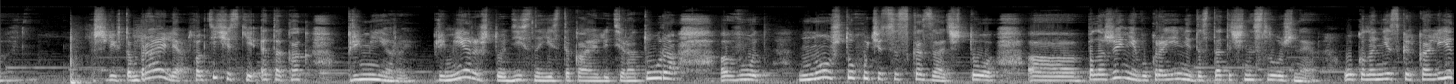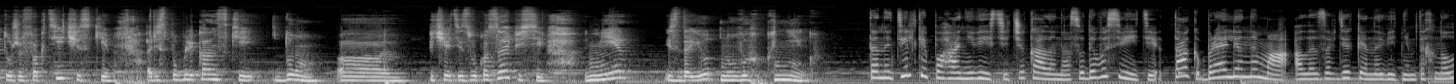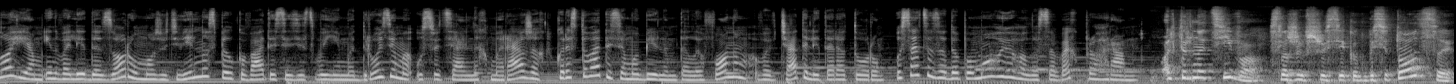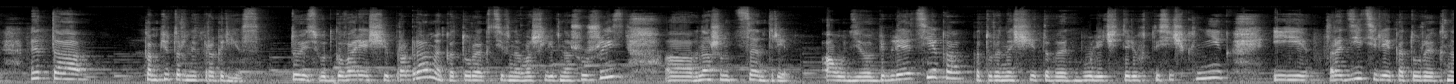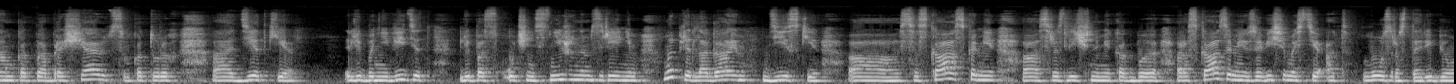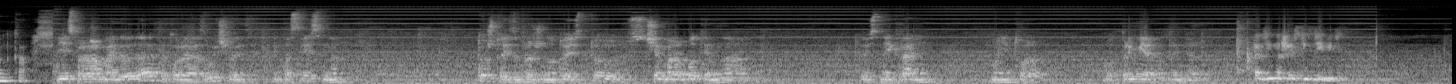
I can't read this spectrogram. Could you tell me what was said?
шрифтом Брайля. Фактически это как примеры. Примеры, что действительно есть такая литература. Вот. Но что хочется сказать, что а, положение в Украине достаточно сложное. Около несколько лет уже фактически Республиканский дом а, печати и звукозаписи не издает новых книг. Та не тільки погані вісті чекали нас у дивосвіті. Так, Брайля нема, але завдяки новітнім технологіям інваліди зору можуть вільно спілкуватися зі своїми друзями у соціальних мережах, користуватися мобільним телефоном, вивчати літературу. Усе це за допомогою голосових програм. Альтернатива сложившейся как бы ситуации – это компьютерный прогресс. То есть вот говорящие программы, которые активно вошли в нашу жизнь, а, в нашем центре аудиобиблиотека, которая насчитывает более 4000 книг, и родители, которые к нам как бы обращаются, у которых а, детки либо не видят, либо с очень сниженным зрением, мы предлагаем диски а, со сказками, а, с различными как бы рассказами в зависимости от возраста ребенка. Есть программа ИДВД, которая озвучивает непосредственно то, что изображено, то есть то, с чем мы работаем на, то есть на экране монитора. Вот пример, например. 1 на 6 из 9.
